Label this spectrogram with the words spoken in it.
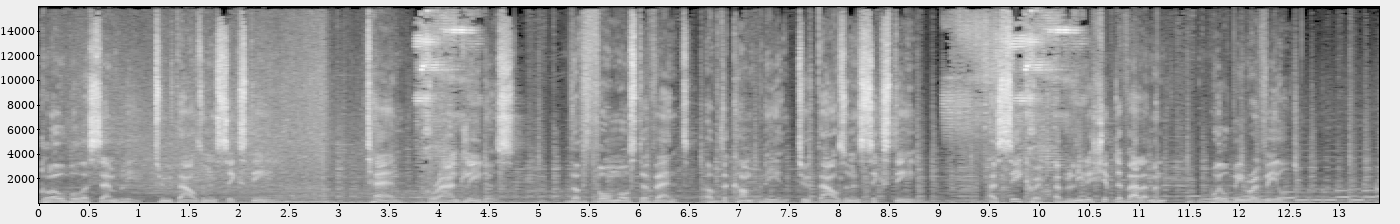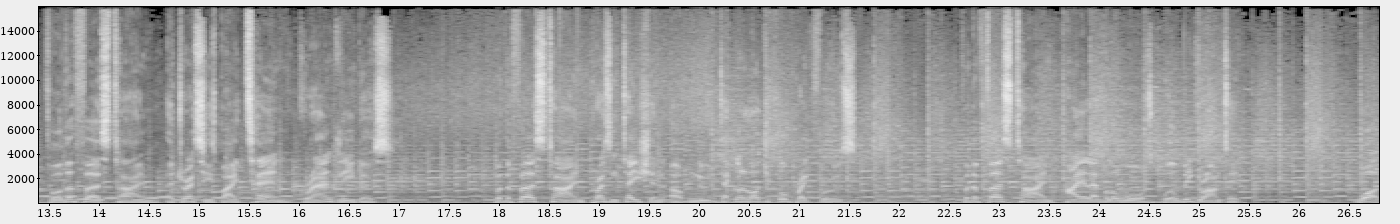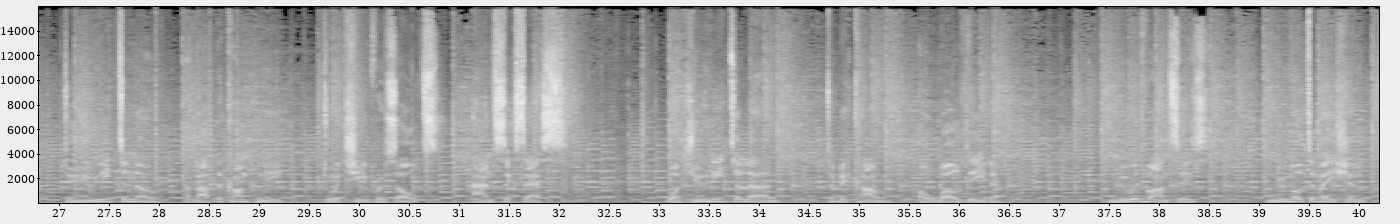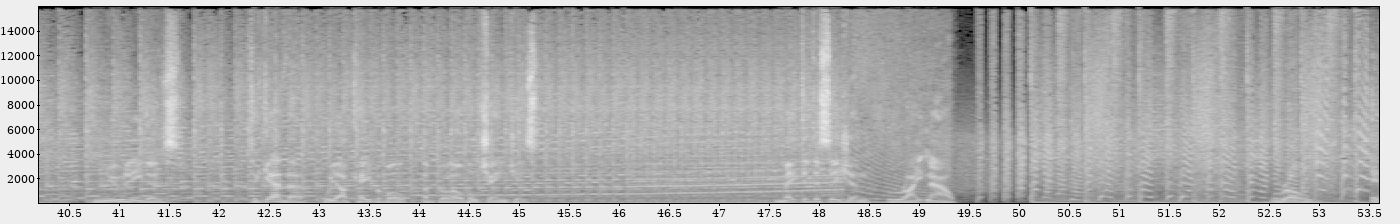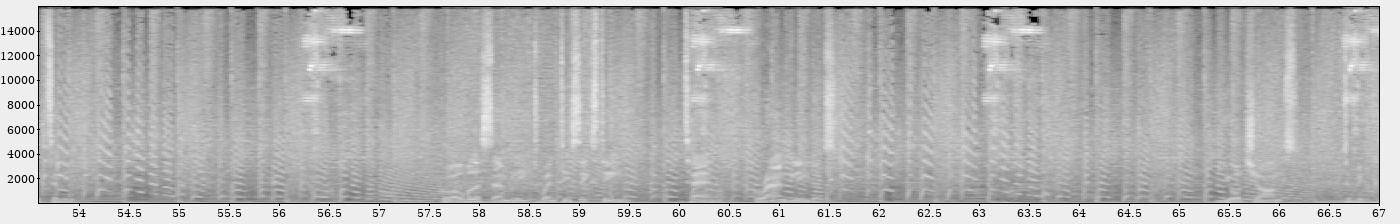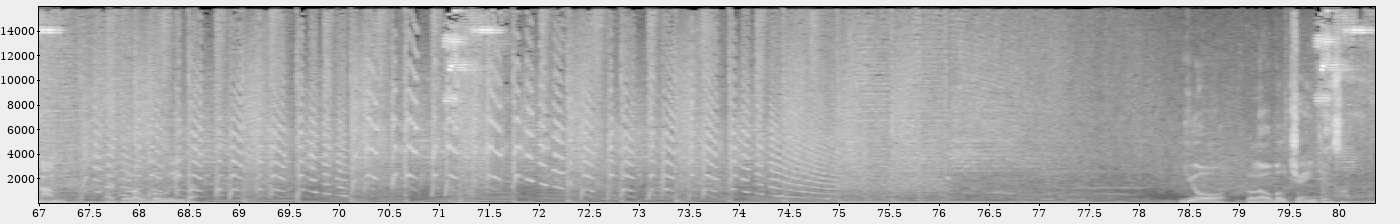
Global Assembly 2016. 10 Grand Leaders. The foremost event of the company in 2016. A secret of leadership development will be revealed. For the first time, addresses by 10 Grand Leaders. For the first time, presentation of new technological breakthroughs. For the first time, higher level awards will be granted. What do you need to know about the company to achieve results and success? What you need to learn to become a world leader. New advances, new motivation, new leaders. Together, we are capable of global changes. Make the decision right now. Rome, Italy. Global Assembly 2016. 10 Grand Leaders. Your chance to become a global leader. Your global changes.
